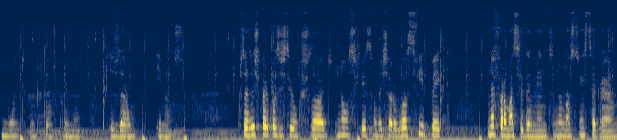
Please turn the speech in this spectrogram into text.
muito importantes para mim e ajudaram imenso. Portanto, eu espero que vocês tenham gostado. Não se esqueçam de deixar o vosso feedback na Farmácia da Mente, no nosso Instagram.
